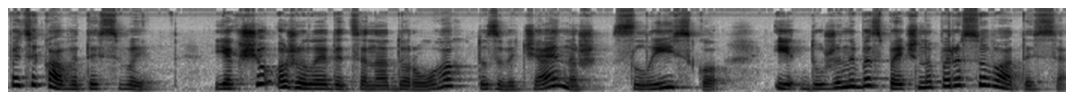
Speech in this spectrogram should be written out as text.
поцікавитесь ви? Якщо ожеледиться на дорогах, то, звичайно ж, слизько і дуже небезпечно пересуватися,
